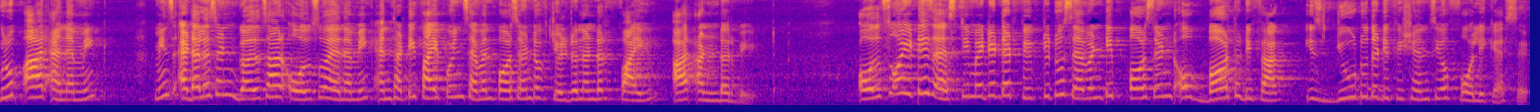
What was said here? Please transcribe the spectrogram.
group are anemic means adolescent girls are also anemic and 35.7% of children under 5 are underweight. Also it is estimated that 50 to 70% of birth defect is due to the deficiency of folic acid.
